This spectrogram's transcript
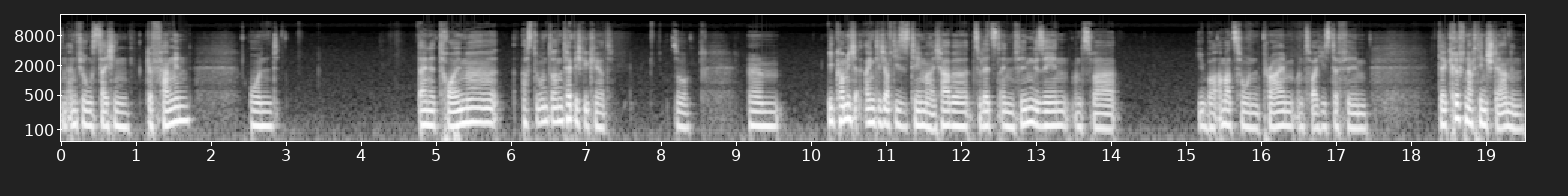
in Anführungszeichen gefangen und deine Träume hast du unter den Teppich gekehrt. So. Ähm, wie komme ich eigentlich auf dieses Thema? Ich habe zuletzt einen Film gesehen und zwar über Amazon Prime und zwar hieß der Film Der Griff nach den Sternen.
